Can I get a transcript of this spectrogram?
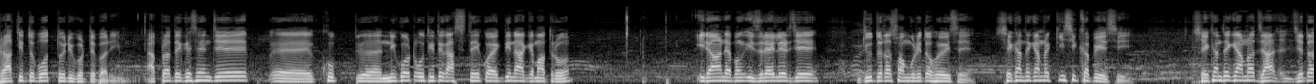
ভ্রাতৃত্ববোধ তৈরি করতে পারি। আপনারা দেখেছেন যে খুব নিকট অতীতে থেকে কয়েকদিন আগে মাত্র ইরান এবং ইসরায়েলের যে যুদ্ধটা সংঘটিত হয়েছে, সেখান থেকে আমরা কি শিক্ষা পেয়েছি? সেখান থেকে আমরা যেটা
